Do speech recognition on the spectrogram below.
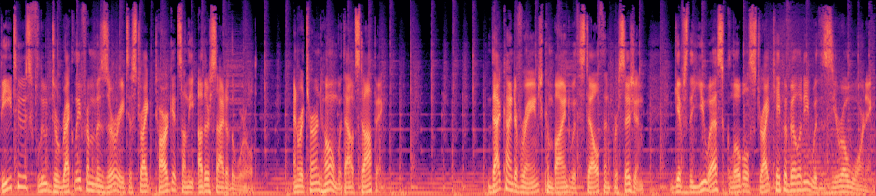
B 2s flew directly from Missouri to strike targets on the other side of the world and returned home without stopping. That kind of range, combined with stealth and precision, gives the US global strike capability with zero warning.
